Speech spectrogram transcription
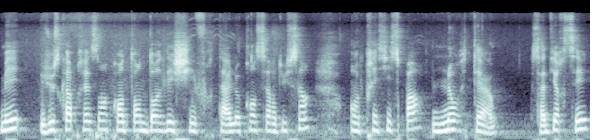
Mais jusqu'à présent, quand on donne les chiffres, tu as le cancer du sein, on ne précise pas no c'est-à-dire c'est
